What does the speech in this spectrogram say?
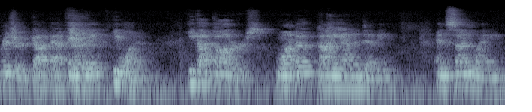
Richard got that family he wanted. He got daughters, Wanda, Diane, and Debbie, and son Wayne,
